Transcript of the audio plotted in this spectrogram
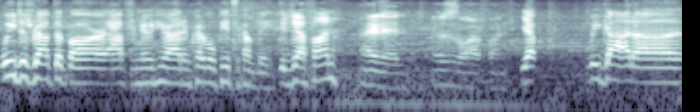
We just wrapped up our afternoon here at Incredible Pizza Company. Did you have fun? I did. It was a lot of fun. Yep. We got uh,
